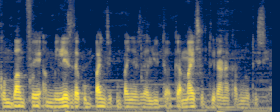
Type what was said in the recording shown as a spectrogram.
com van fer amb milers de companys i companyes de lluita que mai sortiran a cap notícia.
